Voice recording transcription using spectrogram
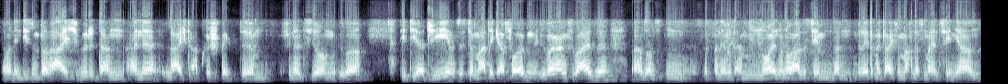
Und in diesem Bereich würde dann eine leicht abgespeckte ähm, Finanzierung über die DRG-Systematik erfolgen, übergangsweise. Ansonsten wird man ja mit einem neuen Honorarsystem, dann redet man gleich, wir machen das mal in zehn Jahren.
